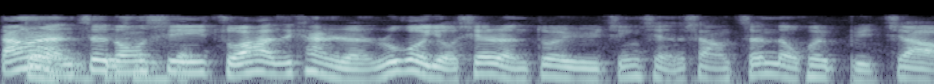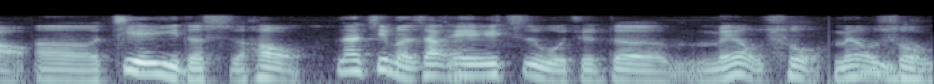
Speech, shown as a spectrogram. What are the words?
当然，懂这东西主要还是看人。如果有些人对于金钱上真的会比较呃介意的时候，那基本上 A A 制我觉得没有错，没有错。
